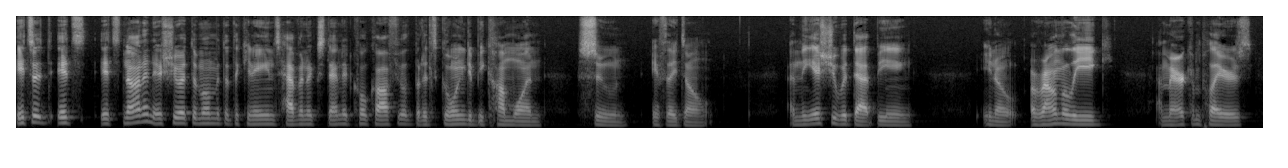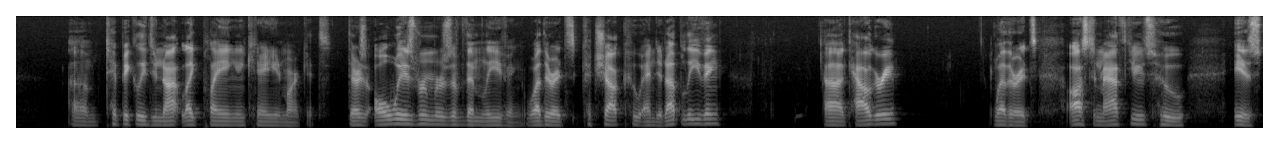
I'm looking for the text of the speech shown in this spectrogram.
it's a it's it's not an issue at the moment that the Canadiens haven't extended Cole Caufield, but it's going to become one soon if they don't. And the issue with that being, you know, around the league, American players um, typically do not like playing in Canadian markets. There's always rumors of them leaving, whether it's Tkachuk who ended up leaving uh, Calgary, whether it's Auston Matthews who is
